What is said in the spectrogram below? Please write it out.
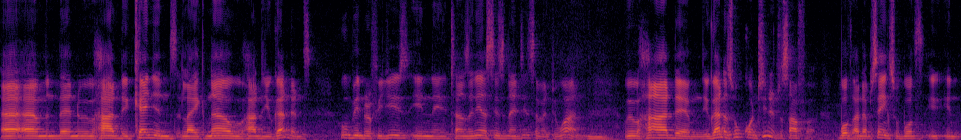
Uh, um, and then we've had the Kenyans, like now we've had the Ugandans who've been refugees in uh, Tanzania since 1971. We've had um, Ugandans who continue to suffer, both, and I'm saying so both in,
